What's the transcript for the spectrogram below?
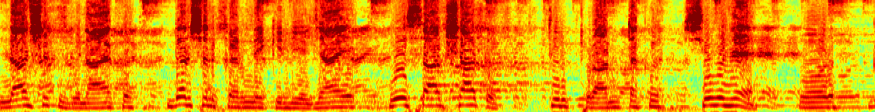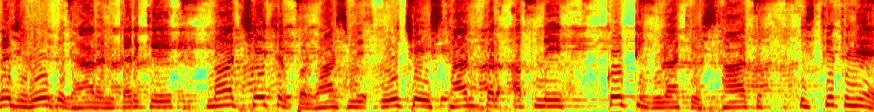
नाशक विनायक दर्शन करने के लिए जाए। वे साक्षात त्रिपुरांतक शिव है और गज रूप धारण करके महाक्षेत्र प्रभास में ऊँचे स्थान पर अपने कोटि गुणा के साथ स्थित है।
